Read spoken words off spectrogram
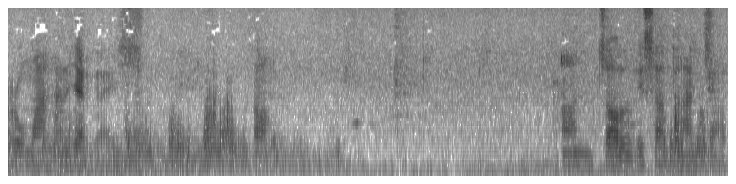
perumahan ya guys. Oh. Ancol, wisata Ancol.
